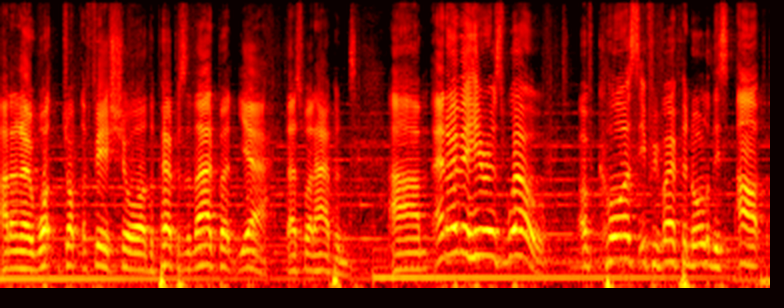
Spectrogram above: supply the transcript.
I don't know what dropped the fish or the purpose of that, but yeah, that's what happened. Um, and over here as well. Of course, if we've opened all of this up,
